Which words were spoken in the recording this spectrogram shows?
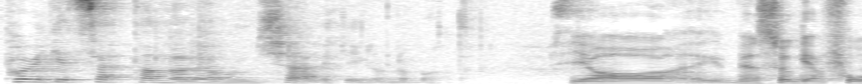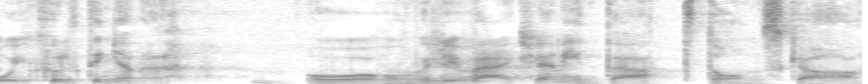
På vilket sätt handlar det om kärlek i grund och botten? Ja, men Suggan får ju kultingarna. Mm. Och hon vill ju verkligen inte att de ska...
